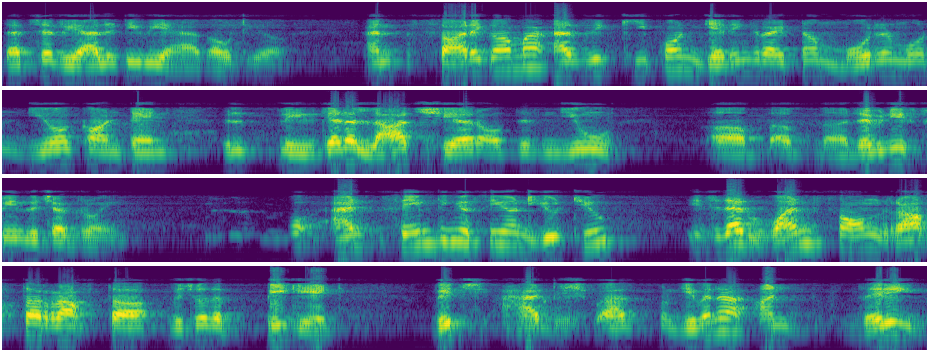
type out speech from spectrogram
That's a reality we have out here. And Saregama, as we keep on getting right now more and more newer content, will play, get a large share of this new uh, uh, revenue streams which are growing. Oh, and same thing you see on YouTube, it's that one song, Rafta Rafta, which was a big hit, which had given a very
